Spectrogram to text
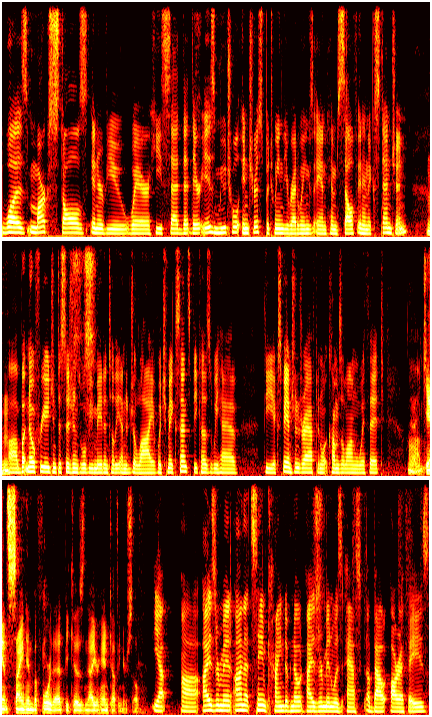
was Marc Staal's interview where he said that there is mutual interest between the Red Wings and himself in an extension, Mm-hmm. uh, but no free agent decisions will be made until the end of July, which makes sense because we have the expansion draft and what comes along with it. Yeah, Um, you can't sign him before that because now you're handcuffing yourself. Yeah. Uh, Yzerman, on that same kind of note, Yzerman was asked about RFAs,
